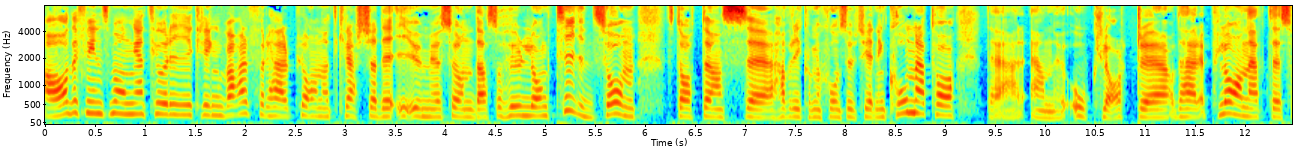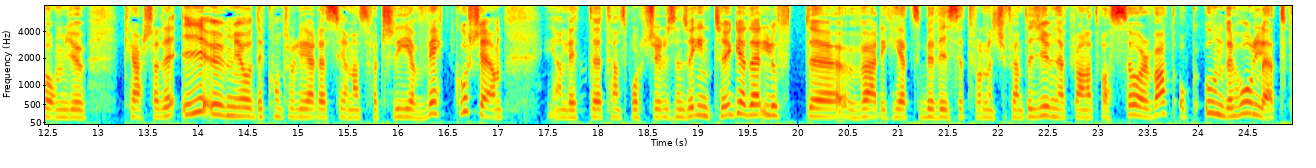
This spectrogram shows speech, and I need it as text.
Ja, det finns många teorier kring varför det här planet kraschade i Umeå i söndags och hur lång tid som Statens eh, haverikommissions haverikommissionsutredning kommer att ta. Det är ännu oklart. Eh, och det här planet eh, som ju kraschade i Umeå det kontrollerades senast för tre veckor sedan. Enligt Transportstyrelsen så intygade luftvärdighetsbeviset från den 25 juni att planet var servat och underhållet.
